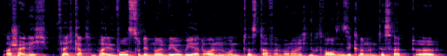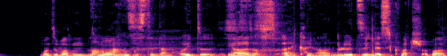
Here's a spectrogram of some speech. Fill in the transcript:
wahrscheinlich, vielleicht gab es ein paar Infos zu dem neuen WoW-Add-on und das darf einfach noch nicht nach draußen sickern und deshalb äh, wollen sie warten bis Warum morgen. machen sie es denn dann heute? Das Ja, ist das ist äh, keine Ahnung. Blödsinn. Das ist Quatsch, aber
